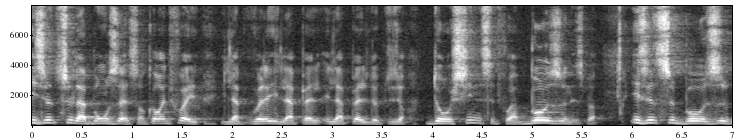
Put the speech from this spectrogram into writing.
Izutsu la bonzesse, encore une fois, il, il, l'appelle de plusieurs Doshin, cette fois Bozu, n'est-ce pas? Izutsu Bozu.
